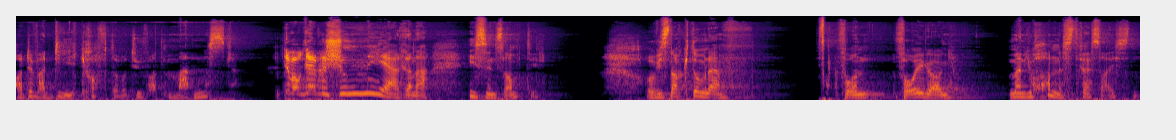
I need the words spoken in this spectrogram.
hadde verdi i kraft av at du var et menneske. Det var revolusjonerende i sin samtid. Og Vi snakket om det for en, forrige gang, men Johannes 3, 16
